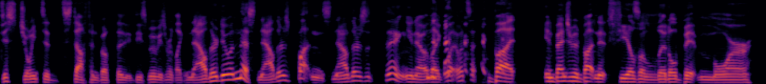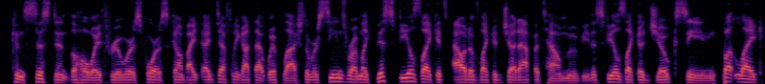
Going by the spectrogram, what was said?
disjointed stuff in both the, these movies where like now they're doing this, now there's buttons, now there's a thing, you know, like what, what's that? But in Benjamin Button, it feels a little bit more consistent the whole way through. Whereas Forrest Gump, I, I definitely got that whiplash. There were scenes where I'm like, this feels like it's out of like a Judd Apatow movie. This feels like a joke scene, but like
